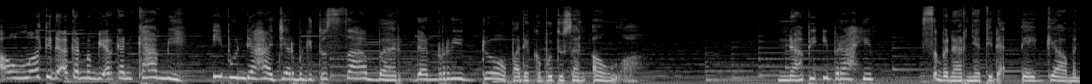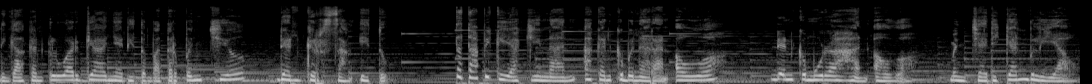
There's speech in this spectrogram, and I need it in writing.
Allah tidak akan membiarkan kami. Ibunda Hajar begitu sabar dan ridho pada keputusan Allah. Nabi Ibrahim sebenarnya tidak tega meninggalkan keluarganya di tempat terpencil dan gersang itu. Tetapi keyakinan akan kebenaran Allah dan kemurahan Allah menjadikan beliau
